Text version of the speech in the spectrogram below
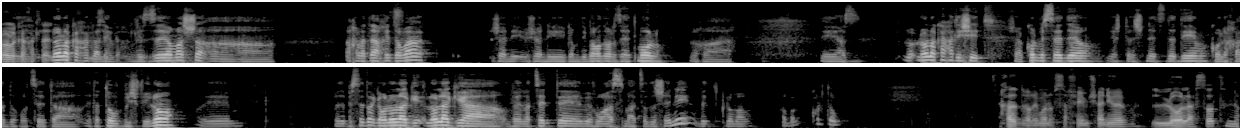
לא לקחת ללב. לא לקחת ללב, וזה ממש ההחלטה הכי טובה, שאני, שאני גם דיברנו על זה אתמול, אז לא, לא לקחת אישית, שהכל בסדר, יש את שני צדדים, כל אחד רוצה את, ה, את הטוב בשבילו, וזה בסדר גם לא להגיע, לא להגיע ולצאת אה, מבואס מהצד השני, כלומר, אבל הכל טוב. אחד הדברים הנוספים שאני אוהב לא לעשות, no.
